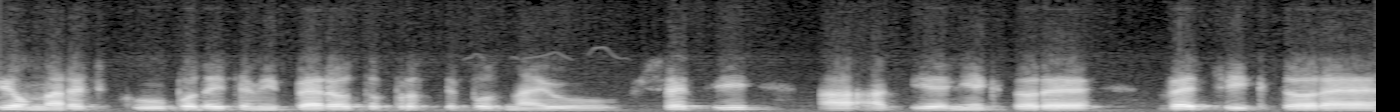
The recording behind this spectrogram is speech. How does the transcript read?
film Marečku Podejte mi pero, to proste poznajú všetci a, a tie niektoré veci, ktoré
